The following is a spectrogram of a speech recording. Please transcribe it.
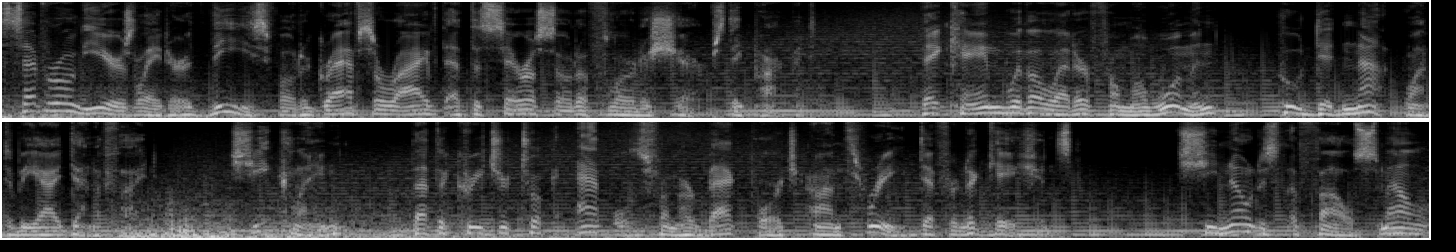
Several years later, these photographs arrived at the Sarasota, Florida Sheriff's Department. They came with a letter from a woman who did not want to be identified. She claimed that the creature took apples from her back porch on three different occasions. She noticed the foul smell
